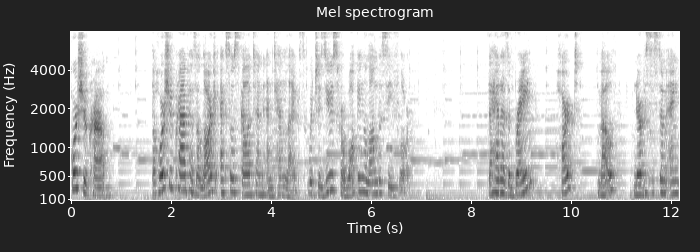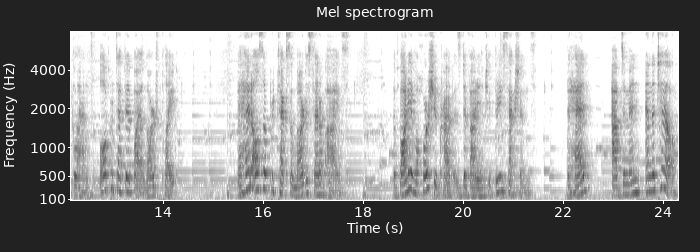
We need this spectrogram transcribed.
Horseshoe crab. The horseshoe crab has a large exoskeleton and 10 legs, which is used for walking along the seafloor. The head has a brain, heart, mouth, nervous system, and glands, all protected by a large plate. The head also protects a larger set of eyes. The body of a horseshoe crab is divided into three sections the head, abdomen, and the tail.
